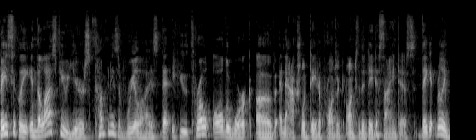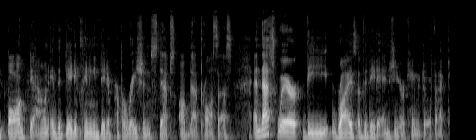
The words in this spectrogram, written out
Basically, in the last few years, companies have realized that if you throw all the work of an actual data project onto the data scientists, they get really bogged down in the data cleaning and data preparation steps of that process. And that's where the rise of the data engineer came into effect.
